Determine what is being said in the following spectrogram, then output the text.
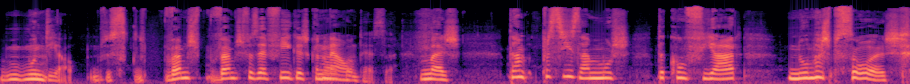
mundial. Vamos, vamos fazer figas que não, Não. aconteça. Mas tam- precisamos de confiar numas pessoas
